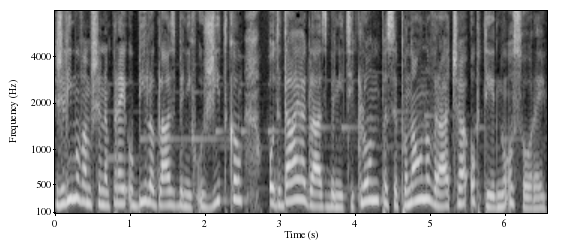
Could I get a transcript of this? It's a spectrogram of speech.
Želimo vam še naprej obilo glasbenih užitkov, oddaja glasbeni ciklon pa se ponovno vrača ob tednu osorej.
